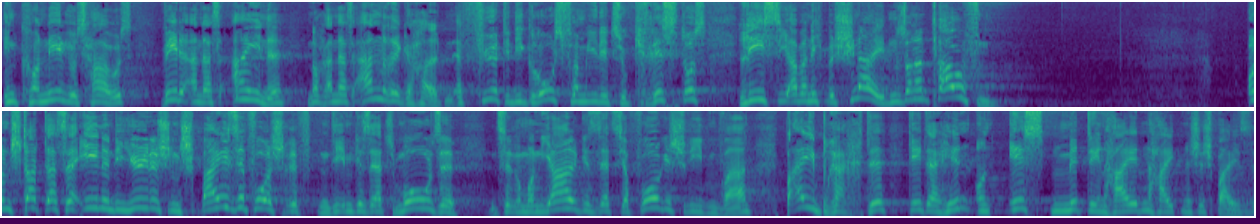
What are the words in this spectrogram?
in Cornelius Haus weder an das eine noch an das andere gehalten. Er führte die Großfamilie zu Christus, ließ sie aber nicht beschneiden, sondern taufen. Und statt dass er ihnen die jüdischen Speisevorschriften, die im Gesetz Mose, im Zeremonialgesetz ja vorgeschrieben waren, beibrachte, geht er hin und isst mit den Heiden heidnische Speise.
